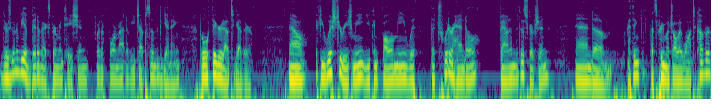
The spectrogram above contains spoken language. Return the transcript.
There's going to be a bit of experimentation for the format of each episode at the beginning, but we'll figure it out together. Now, if you wish to reach me, you can follow me with the Twitter handle found in the description. And um, I think that's pretty much all I want to cover.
